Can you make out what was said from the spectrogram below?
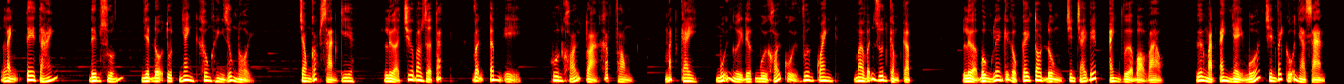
lạnh tê tái. Đêm xuống, nhiệt độ tụt nhanh không hình dung nổi. Trong góc sàn kia, lửa chưa bao giờ tắt, vẫn âm ỉ, hun khói tỏa khắp phòng. Mắt cay, mũi người được mùi khói củi vương quanh mà vẫn run cầm cập. Lửa bùng lên cái gộc cây to đùng trên trái bếp anh vừa bỏ vào. Gương mặt anh nhảy múa trên vách gỗ nhà sàn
